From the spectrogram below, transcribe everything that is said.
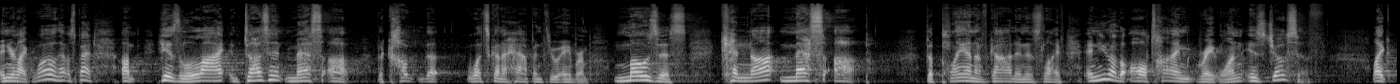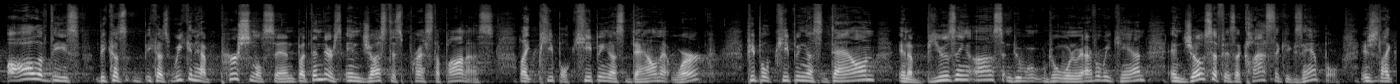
and you're like, whoa, that was bad. Um, his lie doesn't mess up the, the, what's going to happen through Abram. Moses cannot mess up the plan of God in his life. And you know, the all time great one is Joseph. Like all of these, because, because we can have personal sin, but then there's injustice pressed upon us, like people keeping us down at work, people keeping us down and abusing us and doing, doing whatever we can. And Joseph is a classic example. It's like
